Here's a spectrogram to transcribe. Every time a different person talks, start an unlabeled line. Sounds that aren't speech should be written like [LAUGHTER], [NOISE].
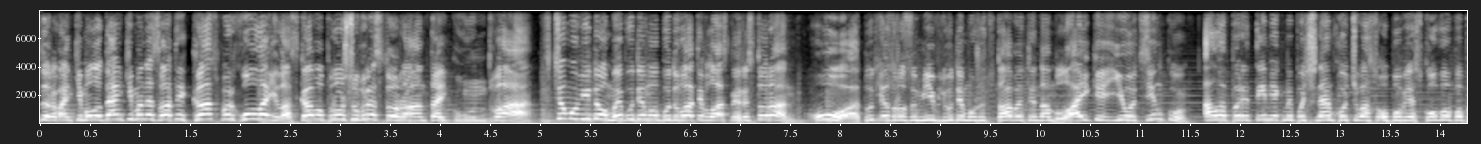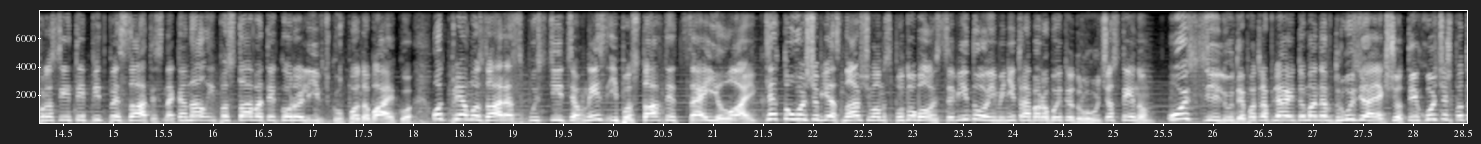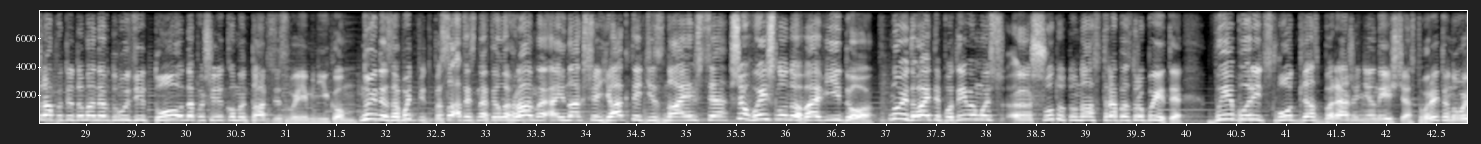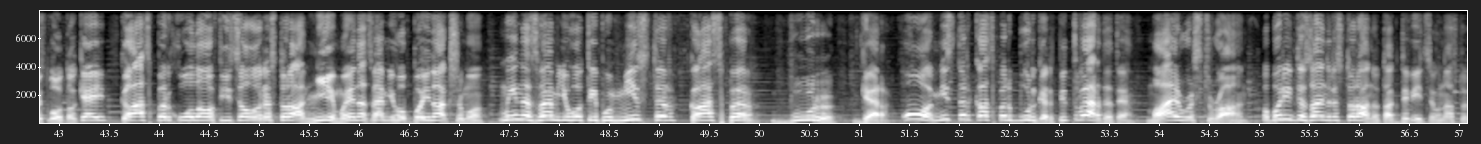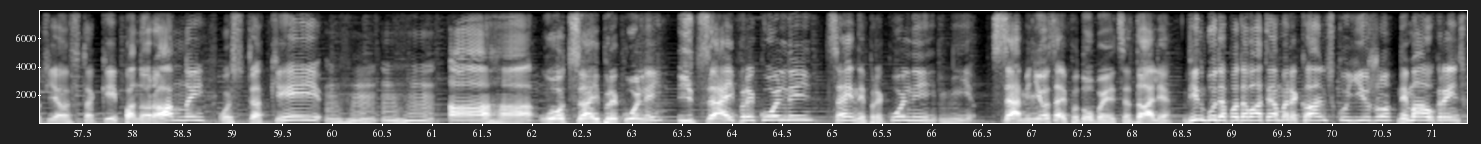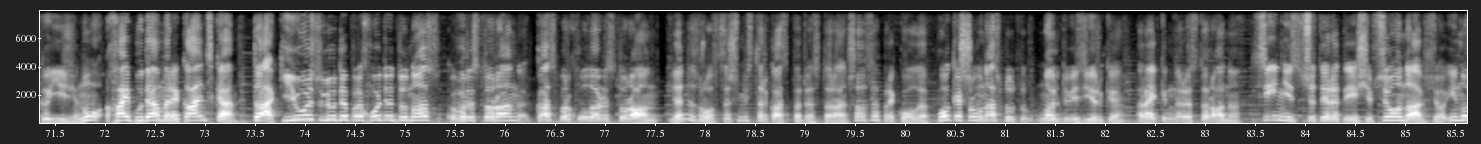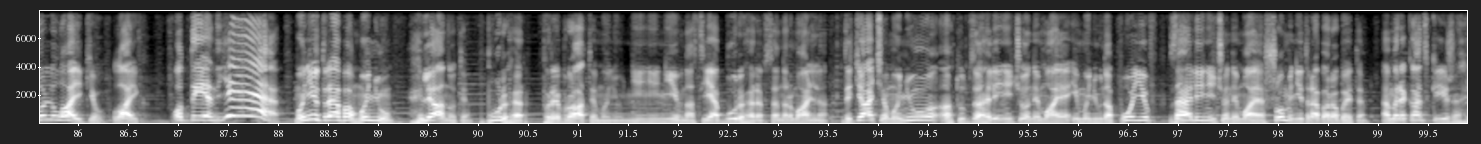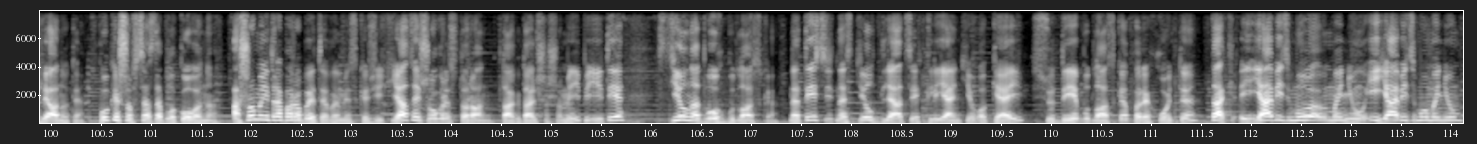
Здоровенькі молоденькі, мене звати Каспер Хола і ласкаво прошу в ресторан Тайкун 2. В цьому відео ми будемо будувати власний ресторан. О, а тут я зрозумів, люди можуть ставити нам лайки і оцінку. Але перед тим як ми почнемо, хочу вас обов'язково попросити підписатись на канал і поставити королівську вподобайку. От прямо зараз спустіться вниз і поставте цей лайк. Для того, щоб я знав, що вам сподобалось це відео, і мені треба робити другу частину. Ось ці люди потрапляють до мене в друзі. А якщо ти хочеш потрапити до мене в друзі, то напиши коментар зі своїм ніком. Ну і не забудь підписатись на телеграми, а інакше як ти дізнаєшся, що вийшло нове відео. Ну і давайте подивимось, е, що тут у нас треба зробити. Виберіть слот для збереження нижче. Створити новий слот, окей? Каспер Хола Офіціал Ресторан. Ні, ми назвемо його по-інакшому. Ми назвемо його типу Містер Каспер Бургер. О, містер Каспер Бургер, підтвердити. My restaurant. Оберіть дизайн ресторану. Так, дивіться, у нас тут є ось такий панорамний, ось такий. Угу, угу. Ага. О, цей прикольний. І цей прикольний. Цей не прикольний. Ні. Все, мені оцей подобається. Далі. Він буде подавати американську їжу. Нема української їжі. Ну, хай буде американська. Так, і ось люди приходять до нас в ресторан Каспер Хула ресторан. Я не зрозумів, це ж містер Каспер ресторан. Що за приколи? Поки що у нас тут 0,2 зірки. Рейкінг ресторану. Цінність 4 тисячі, всього навсього. І 0 лайків. Лайк. Один, є! Мені треба меню. Глянути. Бургер. Прибрати меню. Ні-ні ні, в нас є бургери, все нормально. Дитяче меню, а тут взагалі нічого немає. І меню напоїв. Взагалі нічого немає. Що мені треба робити? Американська їжа, глянути. Поки що все заблоковано. А що мені треба робити, ви мені скажіть? Я зайшов в ресторан. Так, далі що? Мені підійти. Стіл на двох, будь ласка. Натисніть на стіл для цих клієнтів. Окей. Сюди, будь ласка, переходьте. Так, я візьму меню, і я візьму меню.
